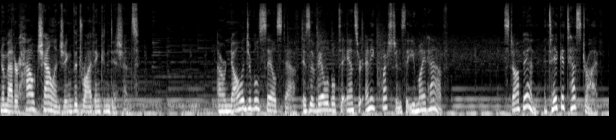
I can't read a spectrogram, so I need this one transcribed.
no matter how challenging the driving conditions. Our knowledgeable sales staff is available to answer any questions that you might have. Stop in and take a test drive.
